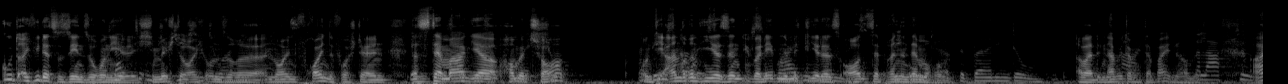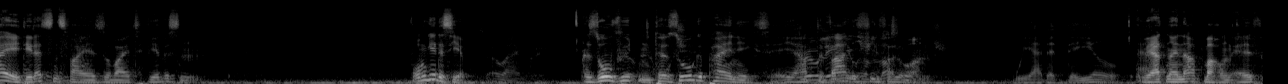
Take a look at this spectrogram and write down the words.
Gut, euch wiederzusehen, Soronil. Ich möchte euch unsere neuen Freunde vorstellen. Das ist der Magier Homet Shaw. Und die anderen hier sind überlebende Mitglieder des Ordens der brennenden Dämmerung. Aber den habe ich doch nicht dabei, den Homet. The last two. Ei, die letzten zwei, soweit wir wissen. Worum geht es hier? So angry. So wütend, so gepeinigt. Ihr habt wahrlich viel verloren. Wir hatten eine Abmachung, Elf.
